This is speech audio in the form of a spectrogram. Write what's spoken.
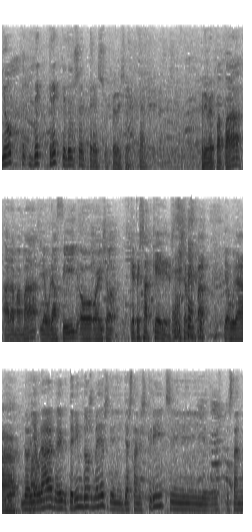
jo de, crec que deu ser per això. Per això. Clar. Primer papà, ara mamà, hi haurà fill o, o això, que pesat que eres, deixa'm en pau. Hi haurà... No, hi haurà, eh, tenim dos més que ja estan escrits i estan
